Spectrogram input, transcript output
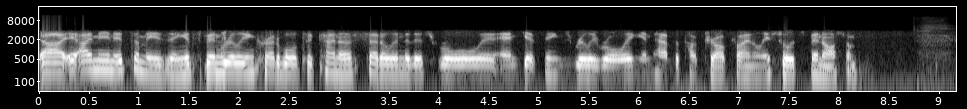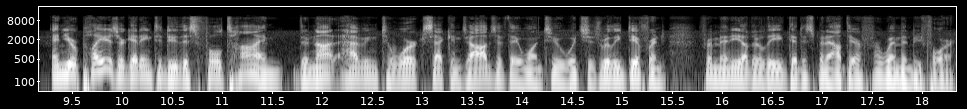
Uh, I mean, it's amazing. It's been really incredible to kind of settle into this role and, and get things really rolling and have the puck drop finally. So it's been awesome. And your players are getting to do this full time. They're not having to work second jobs if they want to, which is really different from any other league that has been out there for women before.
